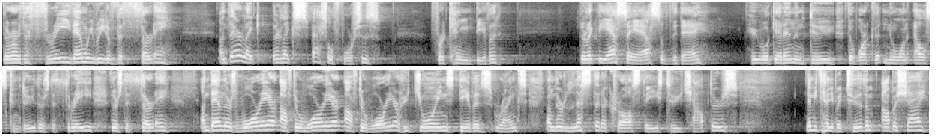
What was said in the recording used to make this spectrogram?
There are the three. Then we read of the 30. And they're like, they're like special forces for King David. They're like the SAS of the day who will get in and do the work that no one else can do. There's the three, there's the 30. And then there's warrior after warrior after warrior who joins David's ranks. And they're listed across these two chapters. Let me tell you about two of them. Abishai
